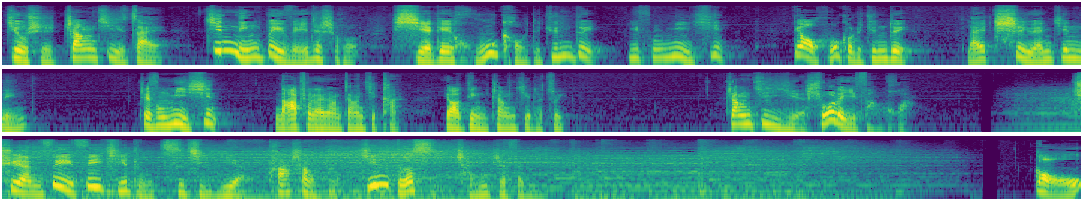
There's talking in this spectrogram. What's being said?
就是张继在金陵被围的时候写给湖口的军队一封密信，调湖口的军队来驰援金陵。这封密信拿出来让张继看，要定张继的罪。张继也说了一番话。犬吠非其主，此其一耳。他上作，今得死，臣之分也。狗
